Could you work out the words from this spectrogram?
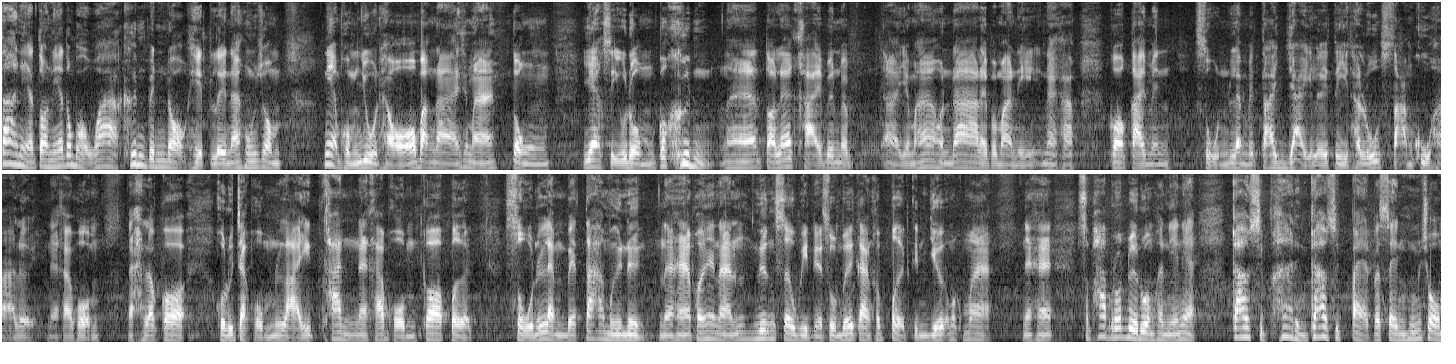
ต้าเนี่ย ตอนนี้ต้องบอกว่าขึ้นเป็นดอกเห็ดเลยนะคุณผู้ชม เนี่ยผมอยู่แถวบางนาใช่ไหมตรงแยกสีอุดมก็ขึ้นนะฮะตอนแรกขายเป็นแบบอ่ายามาฮ่าฮอนด้าอะไรประมาณนี้นะครับ ก็กลายเป็นศูนย์แลมเบต้าใหญ่เลยตีทะลุ 3 คูหาเลยนะครับผมนะแล้วก็คนรู้จักผมหลายท่านนะครับผมก็เปิดศูนย์แลมเบต้ามือหนึ่งนะฮะเพราะฉะนั้นเรื่องเซอร์วิสเนี่ยศูนย์บริการเขาเปิดกันเยอะมากๆนะฮะสภาพรถโดยรวมคันนี้เนี่ย 95-98%คุณผู้ชม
